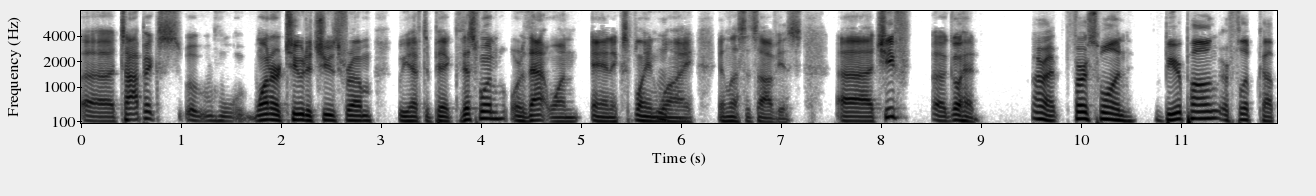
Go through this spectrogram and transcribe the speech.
uh, topics, w- w- one or two to choose from. We have to pick this one or that one and explain Hmm. why, unless it's obvious. Uh, Chief, uh, go ahead. All right. First one beer pong or flip cup?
